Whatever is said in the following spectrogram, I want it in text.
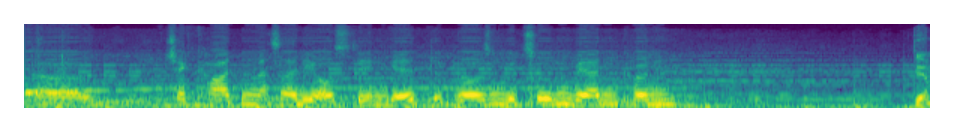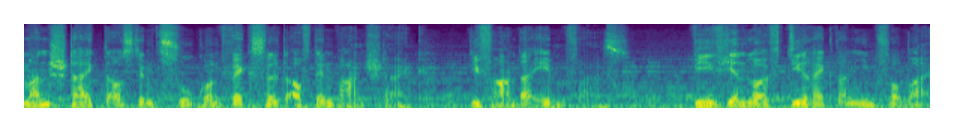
äh, Checkkartenmesser, die aus den Geldbörsen gezogen werden können. Der Mann steigt aus dem Zug und wechselt auf den Bahnsteig. Die fahren da ebenfalls. Vivian läuft direkt an ihm vorbei.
